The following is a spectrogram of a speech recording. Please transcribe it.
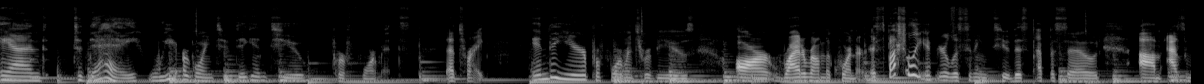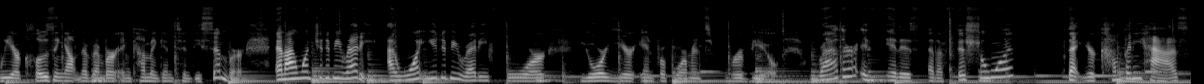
And today we are going to dig into performance. That's right end of year performance reviews are right around the corner, especially if you're listening to this episode um, as we are closing out November and coming into December. And I want you to be ready. I want you to be ready for your year end performance review. Rather, if it is an official one that your company has,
